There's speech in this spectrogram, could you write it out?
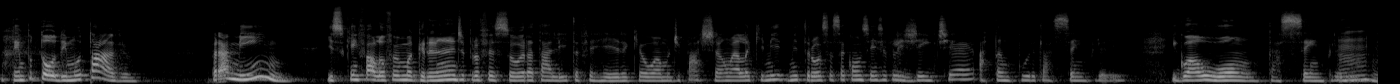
o tempo todo, imutável. Para mim, isso quem falou foi uma grande professora, a Thalita Ferreira, que eu amo de paixão. Ela que me, me trouxe essa consciência. Eu falei, gente, é, a tampura está sempre ali. Igual o on está sempre ali. Uhum.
